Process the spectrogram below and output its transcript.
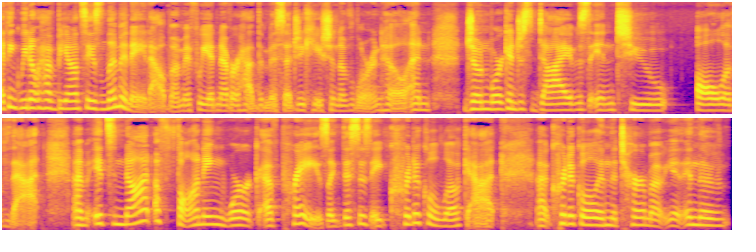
I think we don't have Beyonce's Lemonade album if we had never had the miseducation of Lauryn Hill and Joan Morgan just dives into all of that. Um, it's not a fawning work of praise. Like this is a critical look at uh, critical in the term of, in the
